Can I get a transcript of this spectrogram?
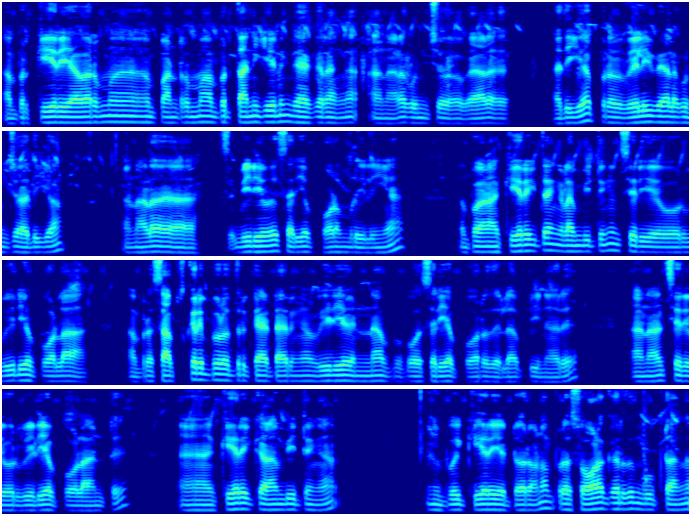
அப்புறம் கீரை வியாபாரமும் பண்ணுறோமா அப்புறம் தனிக்கேன்னு கேட்குறாங்க அதனால் கொஞ்சம் வேலை அதிகம். அப்புறம் வெளி வேலை கொஞ்சம் அதிகம். அதனால் வீடியோவே சரியாக போட முடியலைங்க. இப்போ நான் கீரைக்கு தான் கிளம்பிட்டுங்க. சரி ஒரு வீடியோ போடலாம். அப்புறம் சப்ஸ்கிரைபர் ஒருத்தர் கேட்டாருங்க வீடியோ என்ன? இப்போ சரியாக போகிறது இல்லை அப்படின்னாரு. அதனால் சரி ஒரு வீடியோ போகலான்ட்டு கீரை கிளம்பிட்டுங்க. நீ போய் கீரை எட்டு வரணும். அப்புறம் சோளக்கருதும் கூப்பிட்டாங்க.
